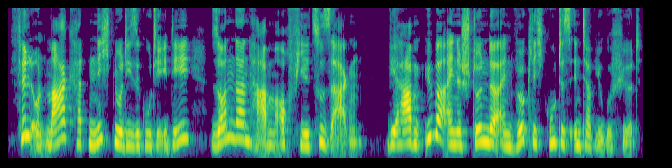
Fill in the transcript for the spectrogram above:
Phil und Mark hatten nicht nur diese gute Idee, sondern haben auch viel zu sagen. Wir haben über eine Stunde ein wirklich gutes Interview geführt.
